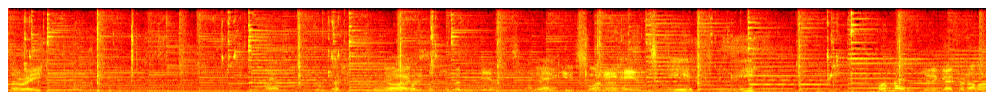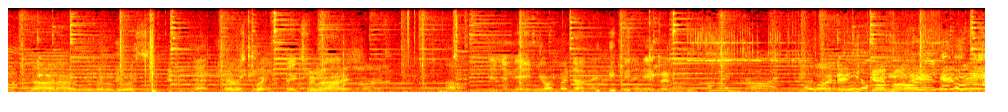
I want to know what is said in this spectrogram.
Sorry. Nice. Thank you so much. yeah, yeah. Woman. You gonna go for another one? No, no, well, that'll do us. That was quick. Thanks very much. Oh, didn't have any enjoyment of it. Didn't even. Oh my god. Keep winding. Go, Molly. Go, Molly.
